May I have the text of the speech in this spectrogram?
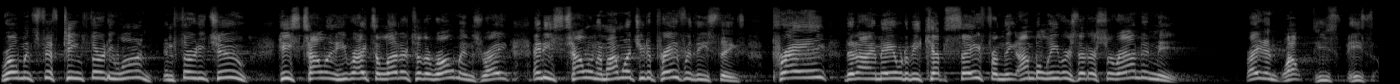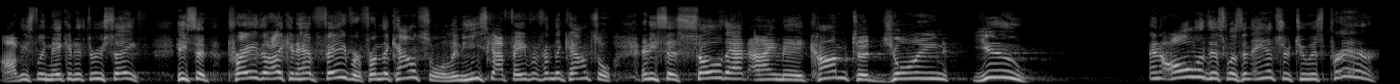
Romans 15, 31 and 32. He's telling, he writes a letter to the Romans, right? And he's telling them, I want you to pray for these things. Pray that I am able to be kept safe from the unbelievers that are surrounding me. Right? And well, he's, he's obviously making it through safe. He said, Pray that I can have favor from the council. And he's got favor from the council. And he says, So that I may come to join you. And all of this was an answer to his prayer.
